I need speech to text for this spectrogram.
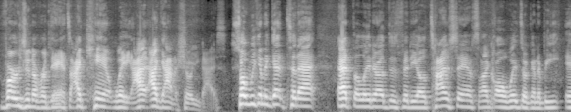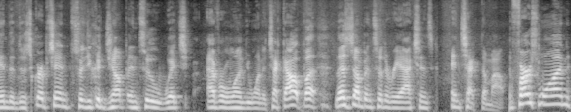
version of Verdansk. I can't wait. I, I got to show you guys. So we're to get to that at the later of this video. Timestamps, like always, are to be in the description so you could jump into whichever one you want to check out. But let's jump into the reactions and check them out. The first one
